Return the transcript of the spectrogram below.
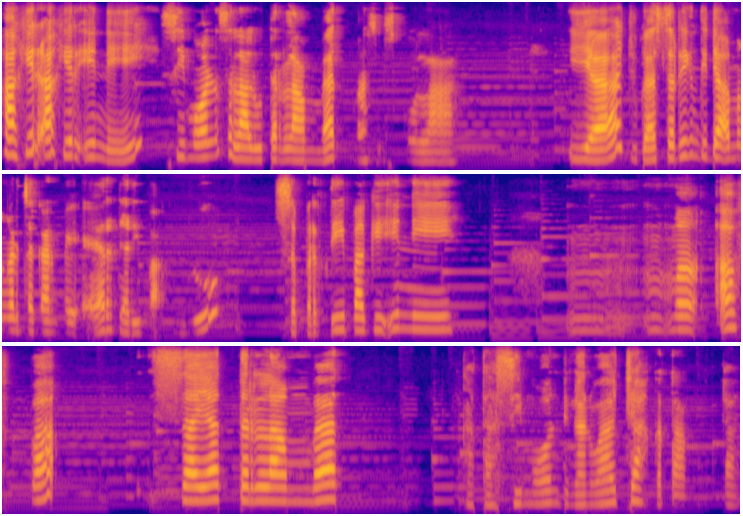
Akhir-akhir ini, Simon selalu terlambat masuk sekolah. Ia juga sering tidak mengerjakan PR dari Pak Guru seperti pagi ini. Mm, maaf Pak, saya terlambat, kata Simon dengan wajah ketakutan.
